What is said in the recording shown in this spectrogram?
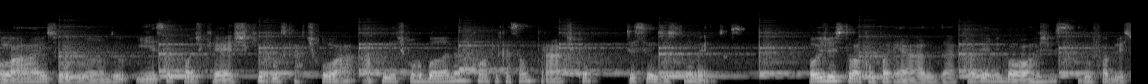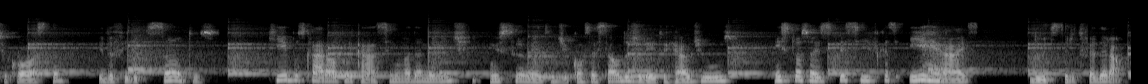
Olá, eu sou Orlando e esse é o podcast que busca articular a política urbana com a aplicação prática de seus instrumentos. Hoje eu estou acompanhado da Clariane Borges, do Fabrício Costa e do Felipe Santos, que buscaram aplicar simuladamente o um instrumento de concessão do direito real de uso em situações específicas e reais do Distrito Federal.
